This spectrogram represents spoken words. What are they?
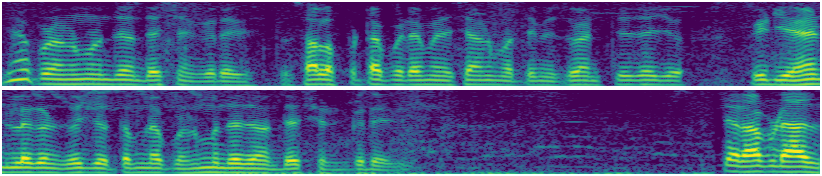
ત્યાં પણ હનુમાન દાદાના દર્શન કરાવીશ. તો ચાલો ફટાફટ અમે ચેનલમાં તમે જોઈન્ટ થઈ જજો. વીડિયો હેન્ડ લગન જોજો તમને પણ હનુમાન દાદાના દર્શન કરાવીશ. અત્યારે આપણે આજ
